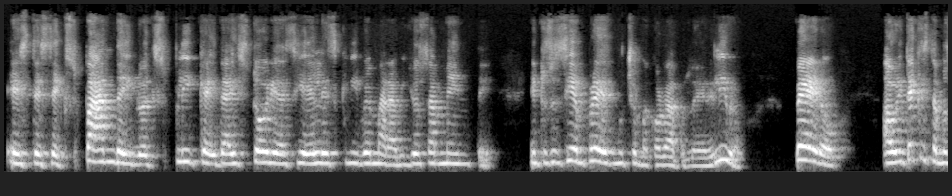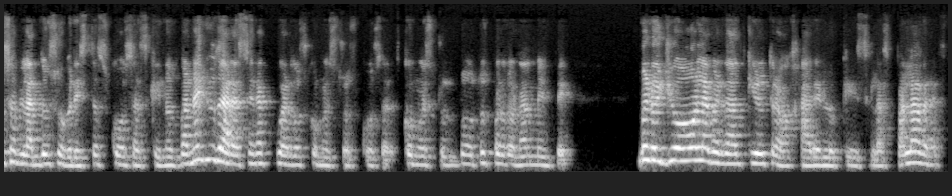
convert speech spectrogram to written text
este, se expande y lo explica y da historias y él escribe maravillosamente. Entonces siempre es mucho mejor pues, leer el libro. Pero ahorita que estamos hablando sobre estas cosas que nos van a ayudar a hacer acuerdos con nuestras cosas, con nuestros nosotros personalmente, bueno, yo la verdad quiero trabajar en lo que es las palabras.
